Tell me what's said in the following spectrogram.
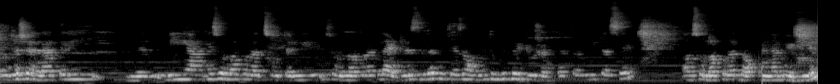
तुमच्या शहरातील म्हणजे मी आहे सोलापुरात सो त्यांनी सोलापुरातला ॲड्रेस दिला. तिथे जाऊन तुम्ही भेटू शकता. तर मी तसे सोलापुरात डॉक्टरांना भेटले.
